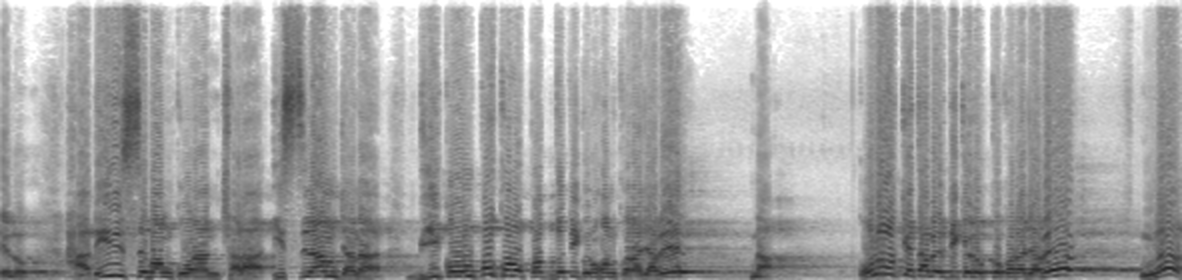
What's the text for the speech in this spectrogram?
এলো। হাদিস এবং কোরআন ছাড়া ইসলাম জানার বিকল্প কোনো পদ্ধতি গ্রহণ করা যাবে না। কোন কেতাবের দিকে লক্ষ্য করা যাবে না।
